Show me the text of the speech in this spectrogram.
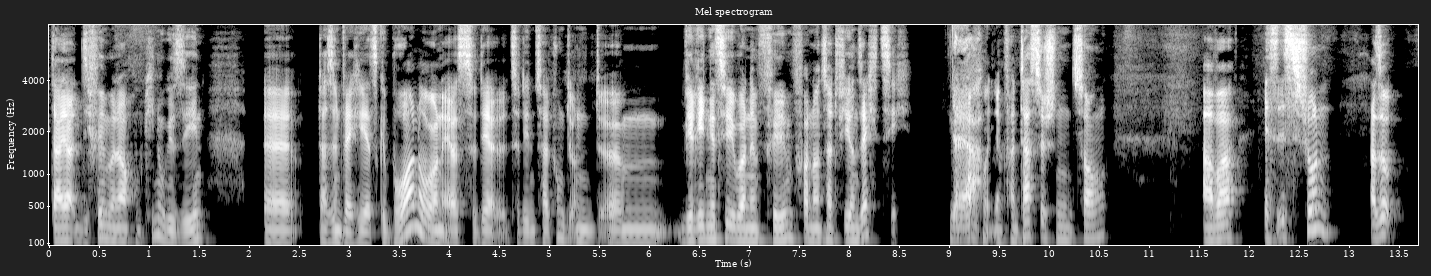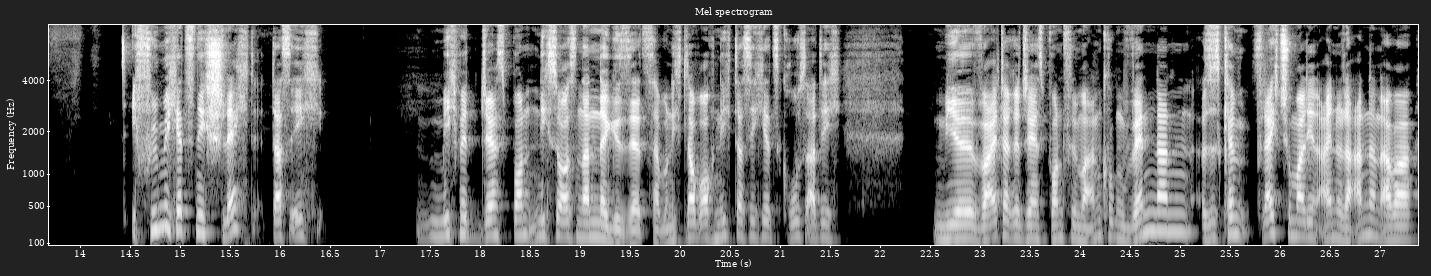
da ja die Filme dann auch im Kino gesehen, äh, da sind welche jetzt geboren worden erst zu, der, zu dem Zeitpunkt. Und ähm, wir reden jetzt hier über einen Film von 1964. Ja, Auch mit einem fantastischen Song. Aber es ist schon, also ich fühle mich jetzt nicht schlecht, dass ich mich mit James Bond nicht so auseinandergesetzt habe. Und ich glaube auch nicht, dass ich jetzt großartig mir weitere James Bond-Filme angucken. Wenn dann, also es kennen vielleicht schon mal den einen oder anderen, aber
